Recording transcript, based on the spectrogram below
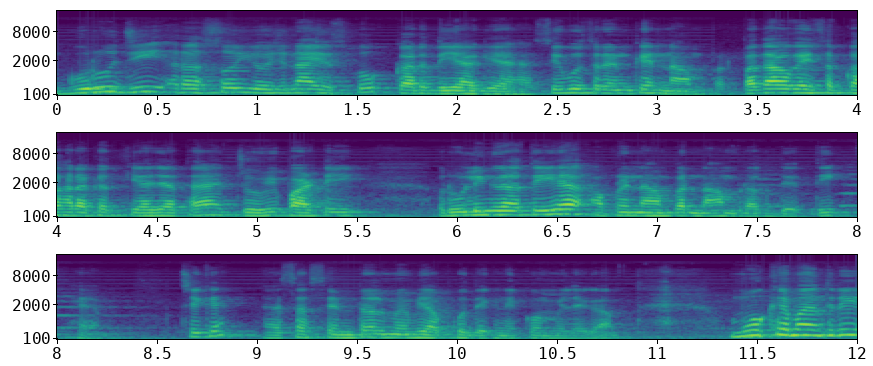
गुरुजी रसोई योजना इसको कर दिया गया है शिबू सोरेन के नाम पर। पता होगा ये सबका हरकत किया जाता है, जो भी पार्टी रूलिंग रहती है, अपने नाम पर नाम रख देती है, ठीक है? ऐसा सेंट्रल में भी आपको देखने को मिलेगा। मुख्यमंत्री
